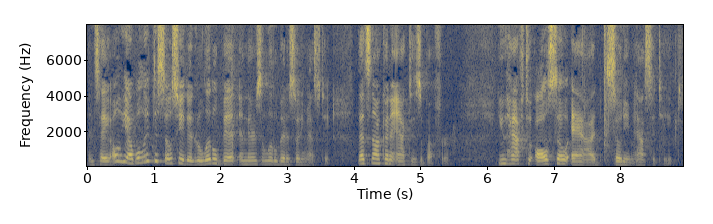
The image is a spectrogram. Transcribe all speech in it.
and say, oh, yeah, well, it dissociated a little bit and there's a little bit of sodium acetate. That's not going to act as a buffer. You have to also add sodium acetate.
